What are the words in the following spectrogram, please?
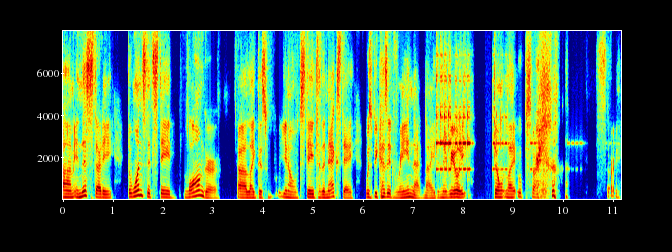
um, in this study, the ones that stayed longer, uh, like this, you know, stayed to the next day, was because it rained that night, and they really don't like. Oops, sorry, sorry.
